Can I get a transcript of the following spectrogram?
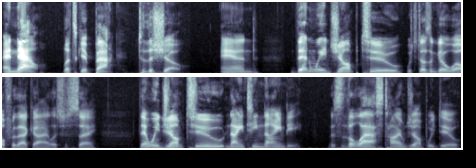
And now, let's get back to the show. And then we jump to, which doesn't go well for that guy, let's just say. Then we jump to 1990. This is the last time jump we do.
